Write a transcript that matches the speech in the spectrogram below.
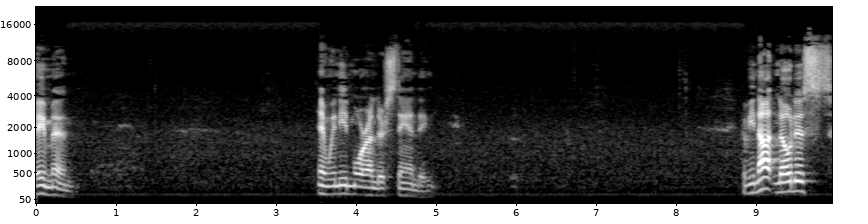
Amen. And we need more understanding. Have you not noticed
